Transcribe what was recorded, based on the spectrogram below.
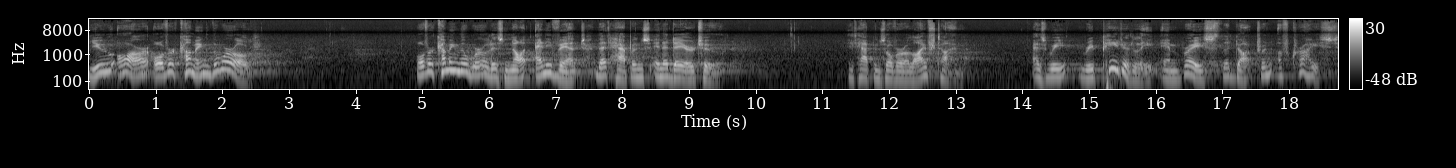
you are overcoming the world. Overcoming the world is not an event that happens in a day or two. It happens over a lifetime as we repeatedly embrace the doctrine of Christ.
